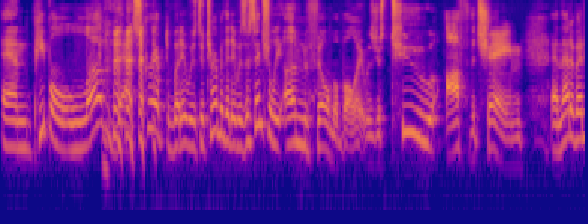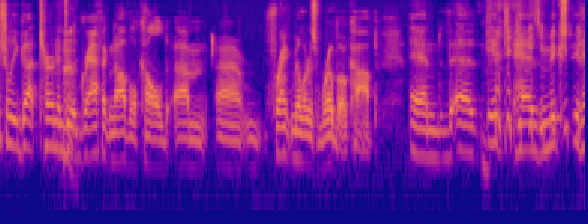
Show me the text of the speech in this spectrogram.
and people loved that script, but it was determined that it was essentially unfilmable. It was just too off the chain, and that eventually got turned into a graphic novel called um, uh, Frank Miller's RoboCop. And uh, it has mixed. It, ha-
